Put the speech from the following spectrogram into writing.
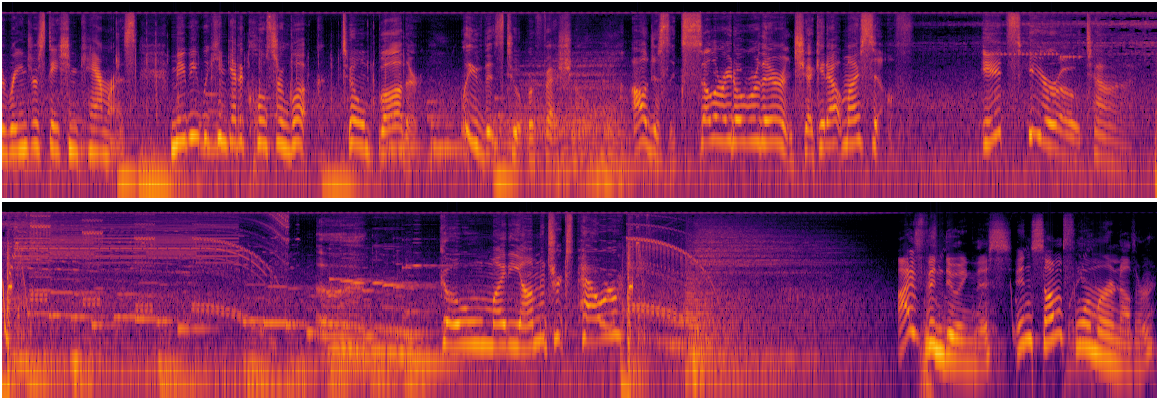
the ranger station cameras. Maybe we can get a closer look. Don't bother. Leave this to a professional. I'll just accelerate over there and check it out myself. It's hero time. Uh, go, mighty Omnitrix power. I've been doing this, in some form or another,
